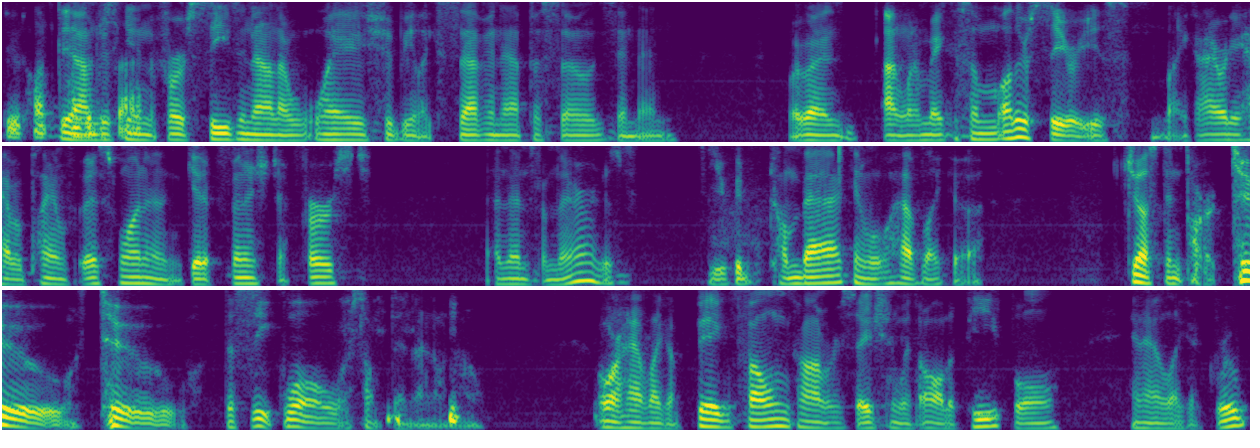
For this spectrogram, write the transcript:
Dude, hun- yeah, I'm just getting the first season out of the way. Should be like seven episodes, and then we're going. to I'm going to make some other series. Like I already have a plan for this one, and get it finished at first, and then from there, just you could come back, and we'll have like a Justin Part Two, Two, the sequel, or something. I don't know, or have like a big phone conversation with all the people, and have like a group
